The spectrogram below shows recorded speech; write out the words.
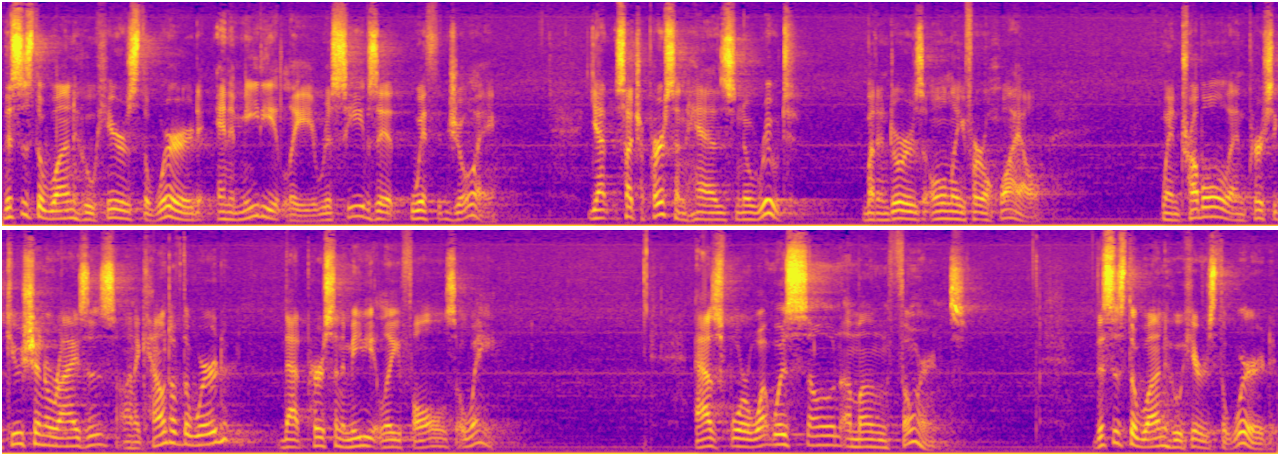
this is the one who hears the word and immediately receives it with joy. Yet such a person has no root, but endures only for a while. When trouble and persecution arises on account of the word, that person immediately falls away. As for what was sown among thorns, this is the one who hears the word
